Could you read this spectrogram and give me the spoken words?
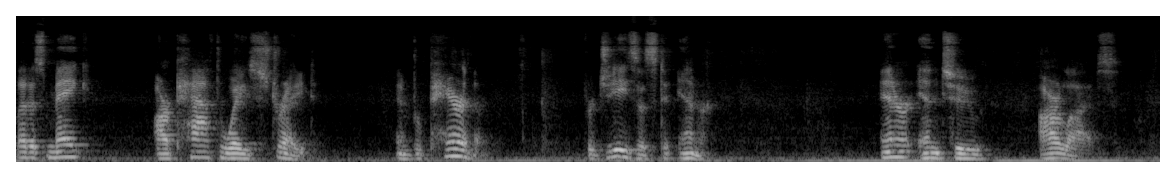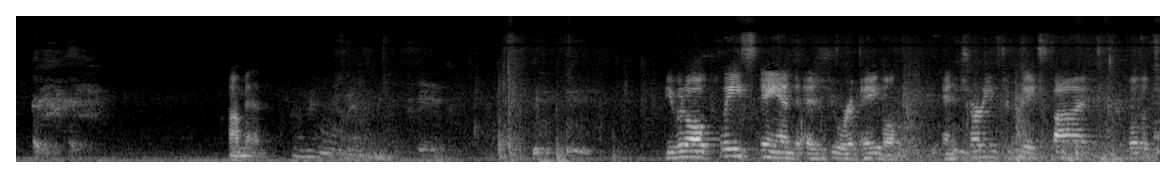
Let us make our pathways straight and prepare them for Jesus to enter. Enter into our lives. Amen. You would all please stand as you are able and turning to page five, bulletin,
